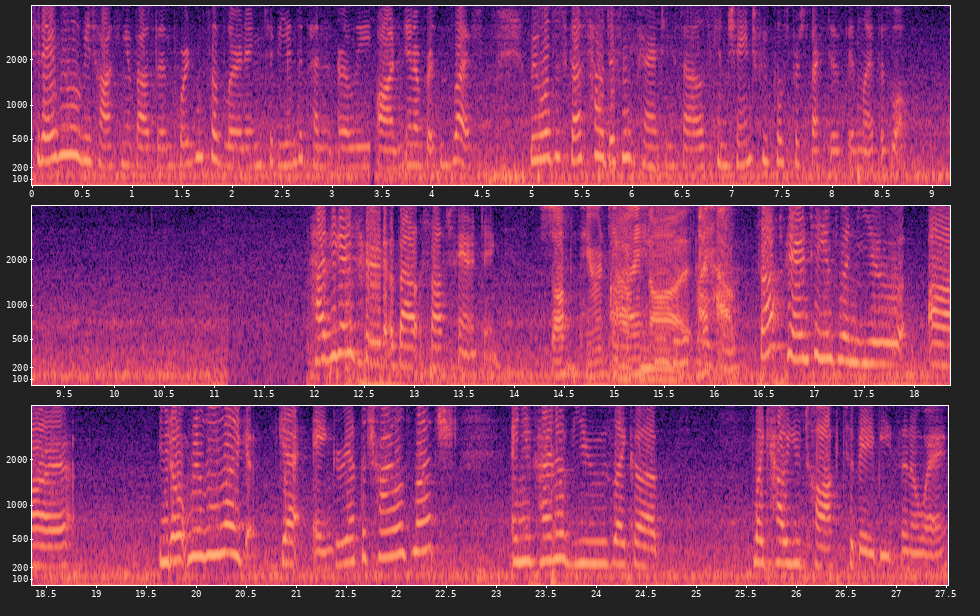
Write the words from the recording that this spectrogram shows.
Today we will be talking about the importance of learning to be independent early on in a person's life. We will discuss how different parenting styles can change people's perspective in life as well. Have you guys heard about soft parenting? Soft parenting. I have not. I have. Soft parenting is when you are you don't really like get angry at the child much and you kind of use like a like how you talk to babies in a way.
